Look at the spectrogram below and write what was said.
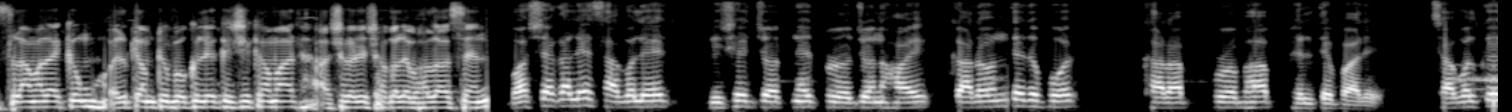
আসসালামু আলাইকুম, ওয়েলকাম টু বকুলিয়া কৃষি খামার। আশা করি সকলে ভালো আছেন। বর্ষাকালে ছাগলের বিশেষ যত্নের প্রয়োজন হয়, কারণ এর উপর খারাপ প্রভাব ফেলতে পারে। ছাগলকে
